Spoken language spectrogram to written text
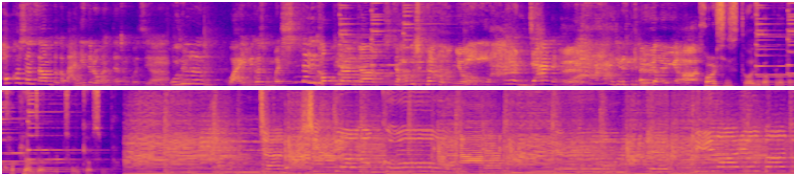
퍼커션 사운드가 많이 들어간다는 거지. 야. 오늘은 YB가 정말 신나게 커피 한 잔 진짜 하고 싶어 했거든요. 한 잔을 네. 와 이렇게 그 달려. 형이 아 펄 시스터즈가 불렀던 커피 한 잔을 선곡해 왔습니다. 한잔 시켜놓고 기다려봐도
